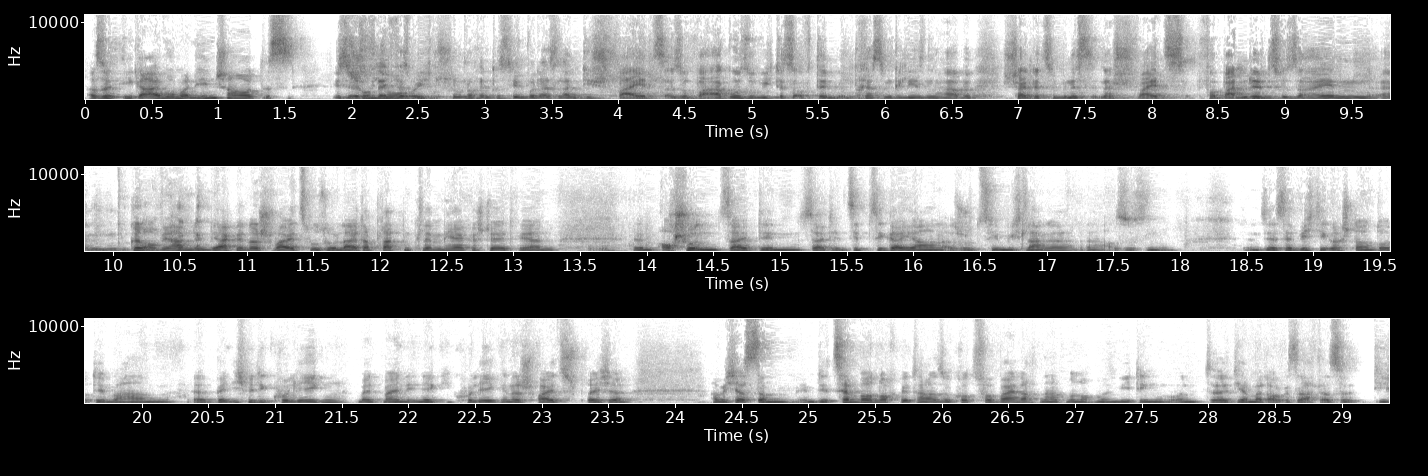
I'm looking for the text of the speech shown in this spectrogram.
Also egal, wo man hinschaut, es ist das vielleicht, was mich schon noch interessieren würde, als Land die Schweiz. Also Vago, so wie ich das auf den Impressen gelesen habe, scheint ja zumindest in der Schweiz verbandelt mhm. zu sein. Ähm, genau, wir haben ein Werk in der Schweiz, wo so Leiterplattenklemmen hergestellt werden. Ähm, auch schon seit den, seit den 70er Jahren, also schon ziemlich lange. Also es ist ein, ein sehr, sehr wichtiger Standort, den wir haben. Äh, wenn ich mit den Kollegen, mit meinen Energiekollegen in der Schweiz spreche, habe ich erst am, im Dezember noch getan, so kurz vor Weihnachten hatten wir noch mal ein Meeting und äh, die haben halt auch gesagt, also die,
